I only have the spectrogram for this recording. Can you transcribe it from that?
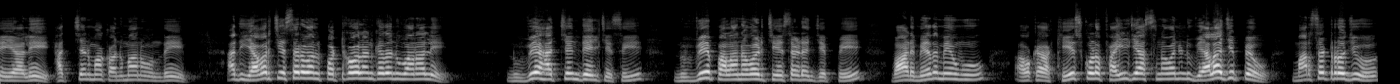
చేయాలి హత్యని మాకు అనుమానం ఉంది. అది ఎవరు చేశారో వాళ్ళని పట్టుకోవాలని కదా నువ్వు అనాలి. నువ్వే హత్యని తేల్చేసి నువ్వే పలానావాడు చేశాడని చెప్పి వాడి మీద మేము ఒక కేసు కూడా ఫైల్ చేస్తున్నావని నువ్వు ఎలా చెప్పావు? మరుసటి రోజు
